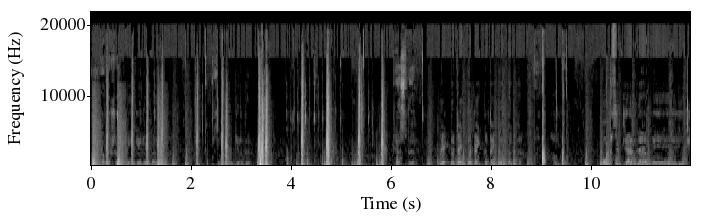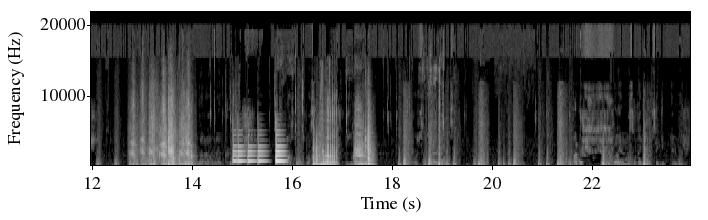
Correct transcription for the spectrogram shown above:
Arkadaşlar bin geliyor bence. Bizim adam girdi. Kesti. Bekle bekle bekle bekle bekle. Gitmemiş.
